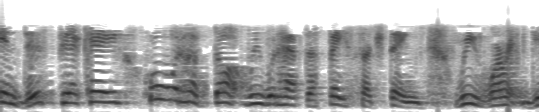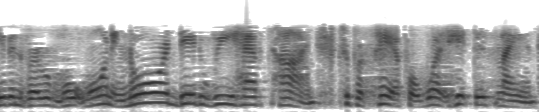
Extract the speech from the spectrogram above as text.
In this decade, who would have thought we would have to face such things? We weren't given verbal warning, nor did we have time to prepare for what hit this land.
